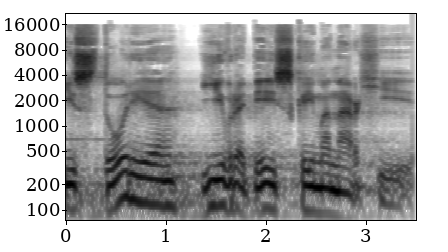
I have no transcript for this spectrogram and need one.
История европейской монархии.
